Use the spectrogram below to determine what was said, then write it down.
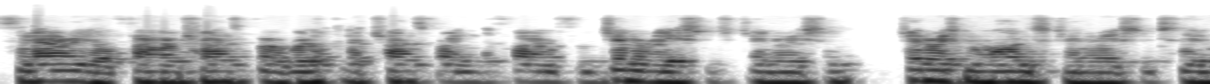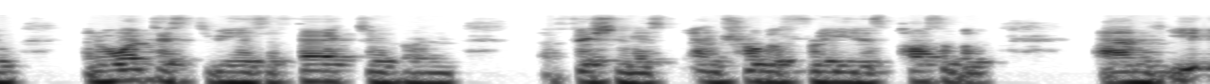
scenario of farm transfer, we're looking at transferring the farm from generation to generation, generation one to generation two, and we want this to be as effective and efficient as, and trouble free as possible. And you,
